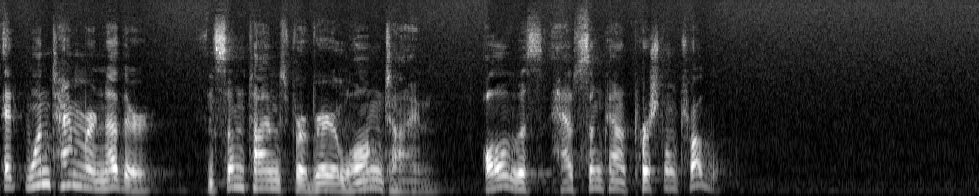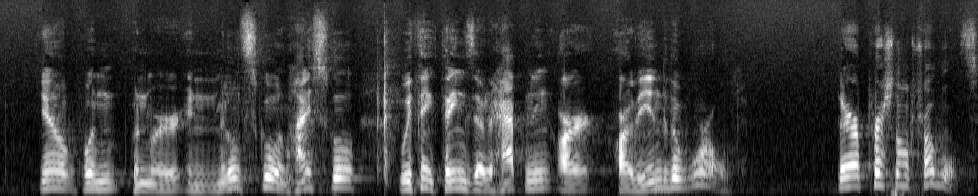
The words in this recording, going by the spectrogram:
at one time or another, and sometimes for a very long time, all of us have some kind of personal trouble. You know, when, when we're in middle school and high school, we think things that are happening are, are the end of the world. There are personal troubles.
